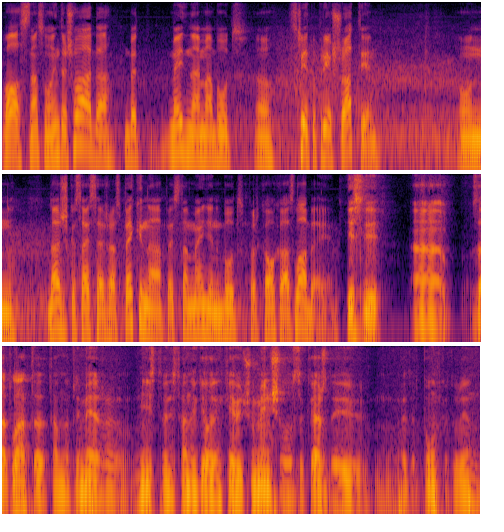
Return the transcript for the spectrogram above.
valsts nacionāla interešu vārdā, bet mēģinājumā būt uh, skriet pa priekšu ratiem. Un daži, kas aizsēžās Pekinā, pēc tam mēģina būt par kaut kādas labējiem. Если uh, зарплата, там, например, министра иностранных дел Ренкевич уменьшилась за каждый этот пункт, который он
